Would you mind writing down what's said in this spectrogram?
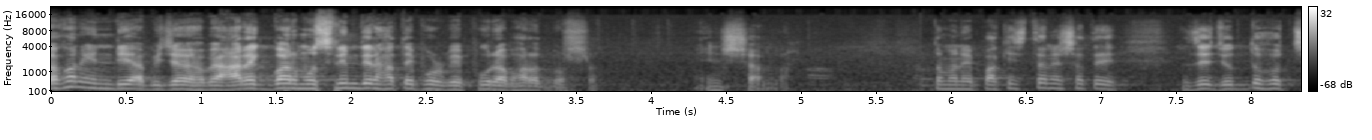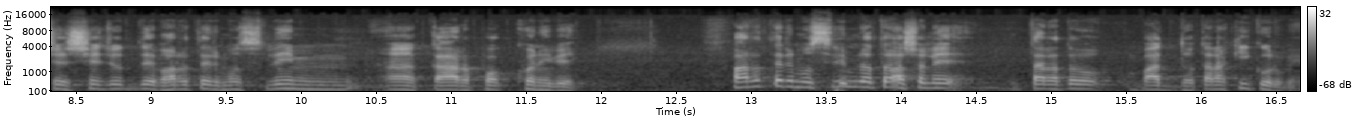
তখন ইন্ডিয়া বিজয় হবে। আরেকবার মুসলিমদের হাতে পড়বে পুরা ভারতবর্ষ, ইনশাআল্লাহ। বর্তমানে পাকিস্তানের সাথে যে যুদ্ধ হচ্ছে, সে যুদ্ধে ভারতের মুসলিম কার পক্ষ নেবে? ভারতের মুসলিমরা তো আসলে তারা তো বাধ্য, তারা কি করবে?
